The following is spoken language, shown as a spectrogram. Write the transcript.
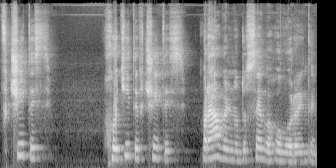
вчитись, хотіти вчитись, правильно до себе говорити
